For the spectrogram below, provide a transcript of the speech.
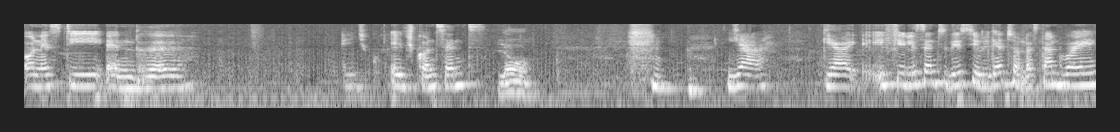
honesty and uh, Age age consent. Law yeah. Yeah. If you listen to this you'll get to understand why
